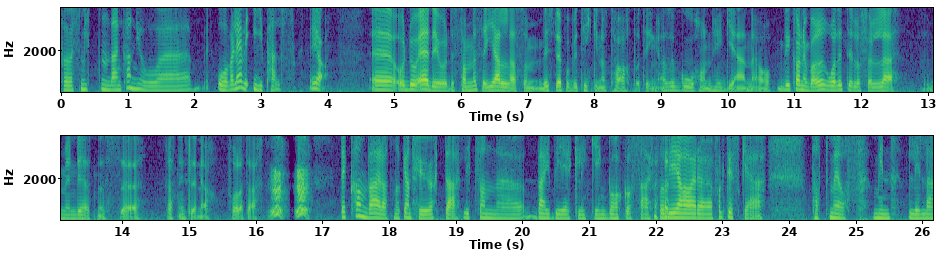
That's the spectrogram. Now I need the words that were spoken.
For smitten den kan jo eh, overleve i pels. Ja. Eh, og da er det jo det samme som gjelder som hvis du er på butikken og tar på ting. Altså god håndhygiene. Og vi kan jo bare råde til å følge myndighetenes eh, retningslinjer for dette her. Det kan være at noen hørte litt sånn uh, babyklinking bak oss her. For vi har uh, faktisk uh, tatt med oss min lille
